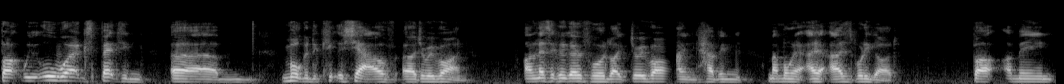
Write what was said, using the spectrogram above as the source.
but we all were expecting um, Morgan to kick the shit out of uh, Joey Ryan, unless they're going to go for like Joey Ryan having Matt Morgan as, his bodyguard. But I mean,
